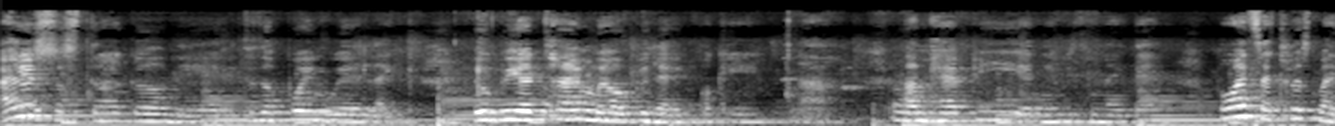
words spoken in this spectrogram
I used to struggle man, to the point where like there'll be a time where I'll be like, okay, nah, I'm happy and everything like that. But once I close my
